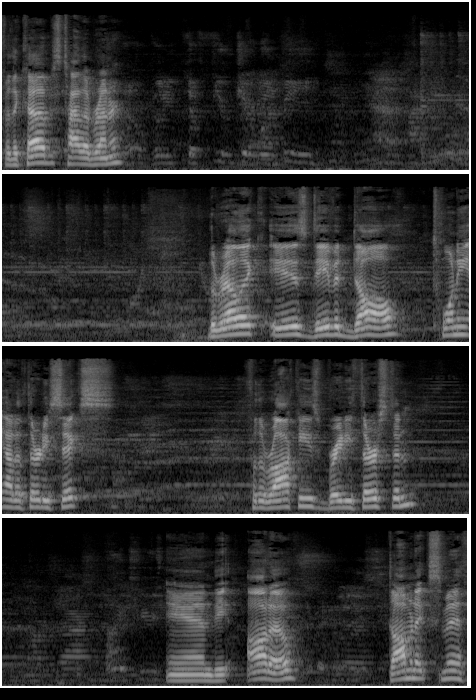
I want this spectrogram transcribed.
for the Cubs. Tyler Brenner. The relic is David Dahl, 20 out of 36. For the Rockies, Brady Thurston. And the auto, Dominic Smith,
